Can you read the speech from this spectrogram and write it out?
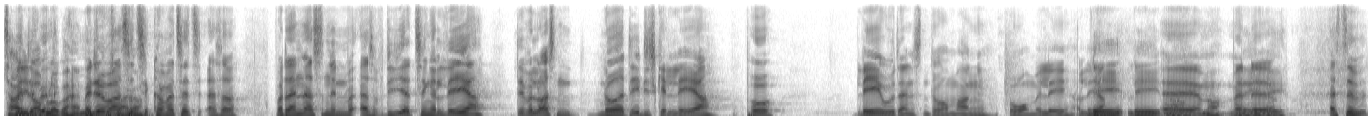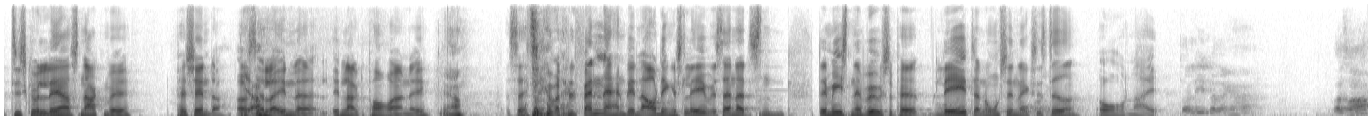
Tager lige en det- oplukker her, Men det var så snakker. til, kommer jeg til, altså, hvordan er sådan en, altså fordi jeg tænker læger, det er vel også en, noget af det, de skal lære på lægeuddannelsen. Det var mange ord med læge og læger. Læge, læge, nå, Øhm, nå, men, læge, øh, læge. Altså, det, de skal vel lære at snakke med patienter, også, Ja. eller indla- indlagte pårørende, ikke? Ja. Så jeg tænker, hvordan fanden er han blevet en afdelingslæge, hvis han er sådan, den mest nervøse pa- læge, der nogensinde har eksisteret? Åh, oh, nej. Der er lige en, der ringer her. Hvad så?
